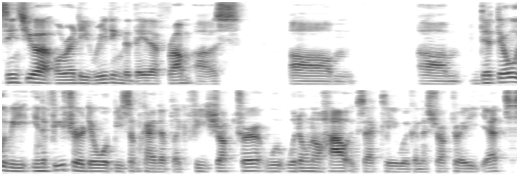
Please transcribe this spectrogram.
since you are already reading the data from us, um, um, that there will be in the future there will be some kind of like fee structure. We, we don't know how exactly we're going to structure it yet,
